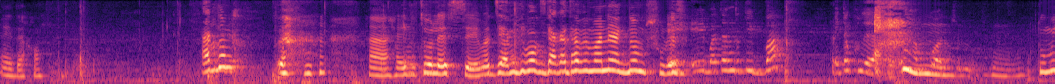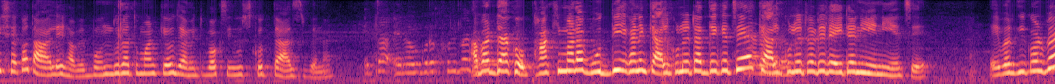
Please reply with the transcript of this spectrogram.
এই দেখো। একদম হ্যাঁ এই চলে এসছে। এবার জ্যামিতি বক্স দেখাতে হবে মানে একদম সুরেশ এই- বাটনটা টিপবা এটা খুলে তুমি শেখো তাহলেই হবে। বন্ধুরা তোমার কেউ জ্যামিতি বক্স ইউজ করতে আসবে না। আবার দেখো ফাঁকি মারা বুদ্ধি এখানে ক্যালকুলেটর দেখেছে। ক্যালকুলেটরের এইটা নিয়ে নিয়েছে। এবার কি করবে?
